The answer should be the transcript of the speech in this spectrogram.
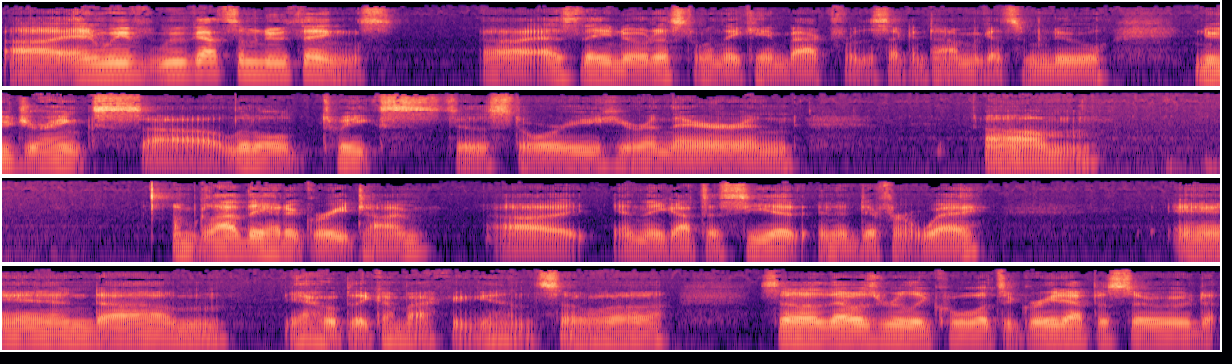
uh, and we've we've got some new things uh, as they noticed when they came back for the second time. We got some new new drinks, uh, little tweaks to the story here and there, and um, I'm glad they had a great time uh, and they got to see it in a different way. And um, yeah, I hope they come back again. So uh, so that was really cool. It's a great episode,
